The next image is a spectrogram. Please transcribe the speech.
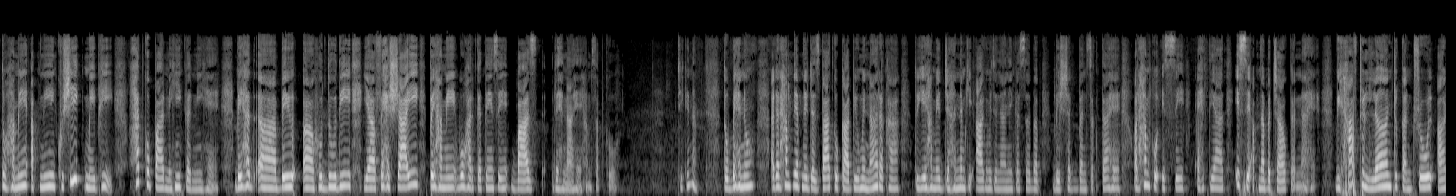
تو ہمیں اپنی خوشی میں بھی حد کو پار نہیں کرنی ہے۔ بے حد بے حدودی یا فحشائی پہ ہمیں وہ حرکتیں سے باز رہنا ہے ہم سب کو۔ ٹھیک ہے نا؟ تو بہنوں، اگر ہم نے اپنے جذبات کو قابو میں نہ رکھا، تو یہ ہمیں جہنم کی آگ میں جلانے کا سبب بے شک بن سکتا ہے اور ہم کو اس سے احتیاط، اس سے اپنا بچاؤ کرنا ہے۔ We have to learn to control our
